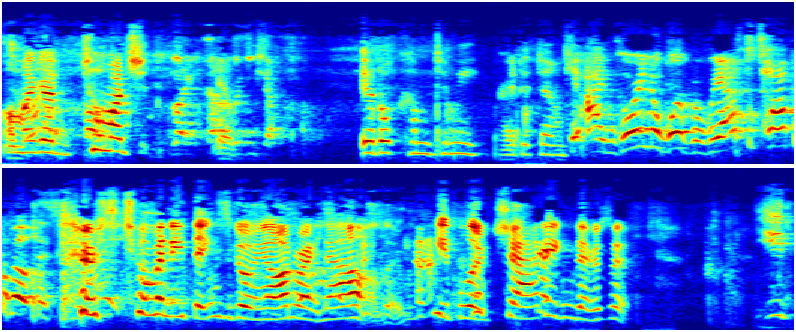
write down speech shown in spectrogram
Oh my god, too much. It'll come to me. Write it down. I'm going to work, but we have to talk about this. There's too many things going on right now. People are chatting. There's a. it's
